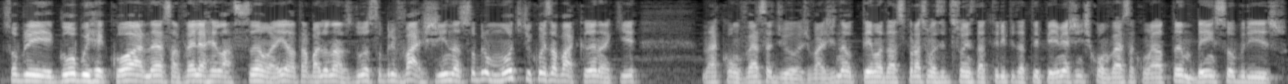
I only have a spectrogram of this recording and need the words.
sobre Globo e Record, né, essa velha relação aí, ela trabalhou nas duas, sobre vagina, sobre um monte de coisa bacana aqui na conversa de hoje. Vagina é o tema das próximas edições da Trip da TPM, a gente conversa com ela também sobre isso.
